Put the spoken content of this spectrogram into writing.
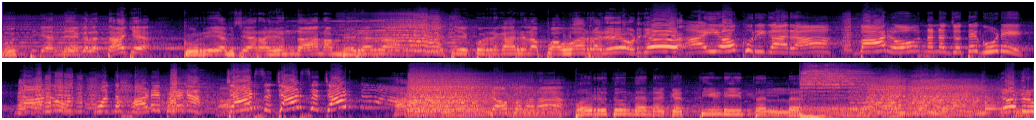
ಹುತ್ತಿಗೆ ನೇಗಲ ತಾಕಿ ಕುರಿಯ ಅಭಿಷೇರ ಹಿಂದ ನಮ್ಮ ಹಿರಿಯರ ಈ ಕುರಿಗಾರಿನ ಪವರ್ ಅದೇ ಹುಡುಗ. ಅಯ್ಯೋ ಕುರಿಗಾರ ಬಾರೋ ನನ್ನ ಜೊತೆಗೂಡಿ. ನಾನು ಒಂದು ಹಾಡೆ ಬಿಡೋಣ. ಜಾಡ್ಸ ಜಾಡ್ಸ ಜಾಡ್ಸ. ಜಾಪದನ ಬರುದು ನನಗ ತಿಳಿತಲ್ಲ. ಎದುರು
